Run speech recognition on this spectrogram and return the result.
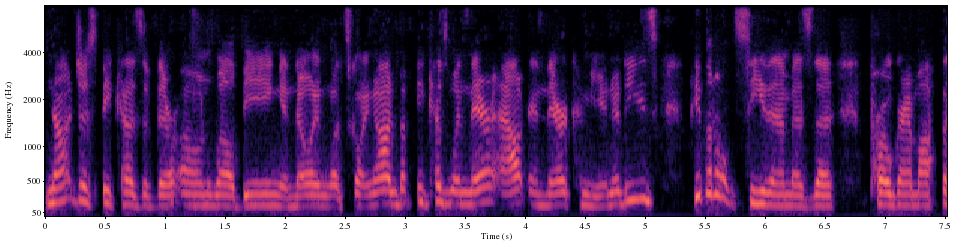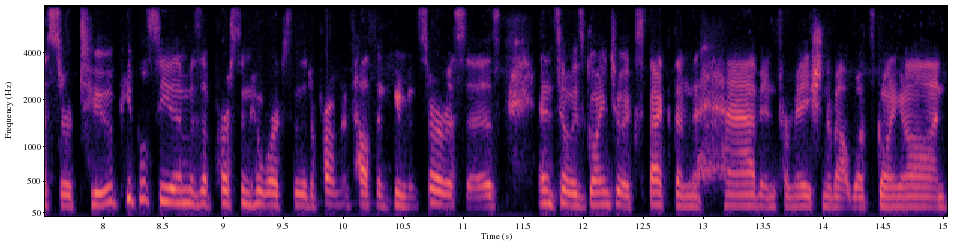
not just because of their own well-being and knowing what's going on but because when they're out in their communities people don't see them as the program officer too. People see them as a person who works for the department of health and human services and so is going to expect them to have information about what's going on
